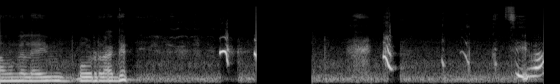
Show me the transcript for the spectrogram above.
அவங்க லைவ் போடுறாங்க. சிவா.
